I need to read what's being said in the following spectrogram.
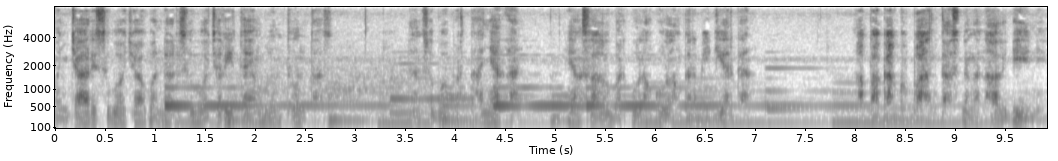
mencari sebuah jawaban dari sebuah cerita yang belum tuntas, dan sebuah pertanyaan yang selalu berulang-ulang terpikirkan. Apakah aku pantas dengan hal ini?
